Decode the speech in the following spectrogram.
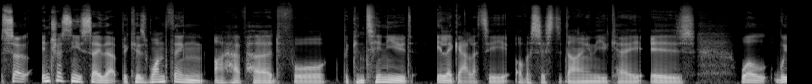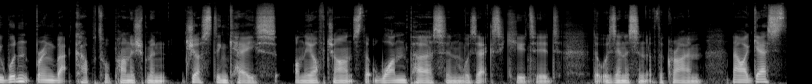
So interesting you say that because one thing I have heard for the continued illegality of assisted dying in the UK is well, we wouldn't bring back capital punishment just in case, on the off chance that one person was executed that was innocent of the crime. Now, I guess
